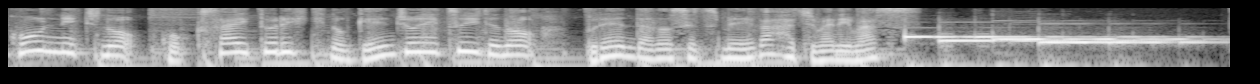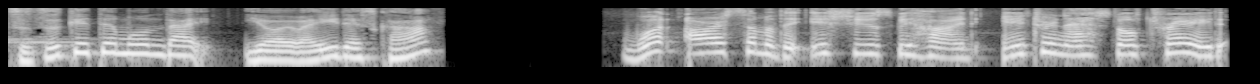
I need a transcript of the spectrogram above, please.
今日の国際取引の現状についてのブレンダーの説明が始まります。続けて問題、用意はいいですか What are some of the issues behind international trade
